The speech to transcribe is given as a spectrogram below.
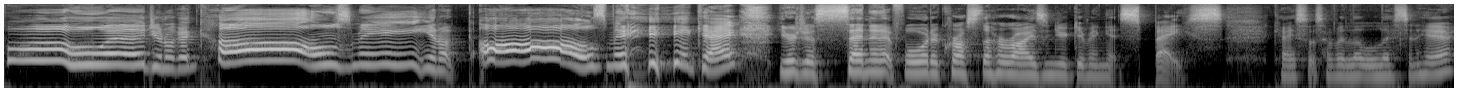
forward. You're not going calls me. You're not calls me. okay. You're just sending it forward across the horizon. You're giving it space. Okay. So let's have a little listen here.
